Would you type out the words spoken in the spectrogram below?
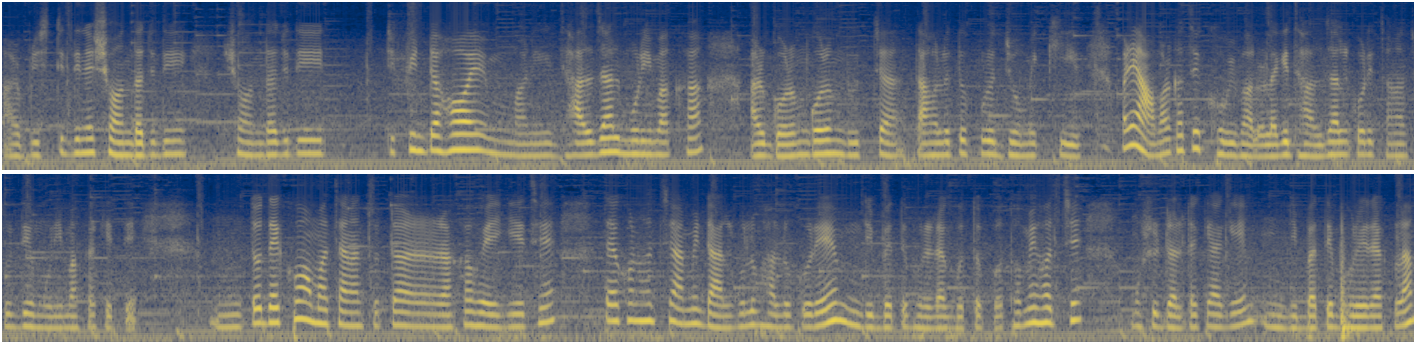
আর বৃষ্টির দিনে সন্ধ্যা যদি সন্ধ্যা যদি টিফিনটা হয় মানে ঝাল ঝাল মুড়ি মাখা আর গরম গরম দুধ চা, তাহলে তো পুরো জমে ক্ষীর। মানে আমার কাছে খুবই ভালো লাগে ঝাল ঝাল করে চানাচুর দিয়ে মুড়ি মাখা খেতে। তো দেখো আমার চানাচুরটা রাখা হয়ে গিয়েছে। তো এখন হচ্ছে আমি ডালগুলো ভালো করে ডিব্বাতে ভরে রাখব। তো প্রথমে হচ্ছে মুসুর ডালটাকে আগে ডিব্বাতে ভরে রাখলাম।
